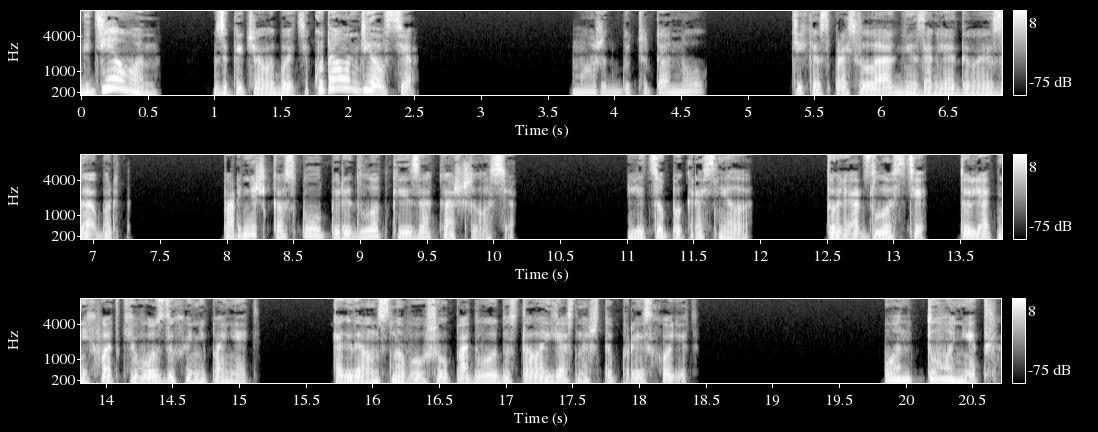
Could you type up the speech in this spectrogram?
«Где он?» — закричала Бетти. «Куда он делся?» «Может быть, утонул?» — тихо спросила Агния, заглядывая за борт. Парнишка всплыл перед лодкой и закашлялся. Лицо покраснело, то ли от злости, то ли от нехватки воздуха, не понять. Когда он снова ушел под воду, стало ясно, что происходит. «Он тонет!»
